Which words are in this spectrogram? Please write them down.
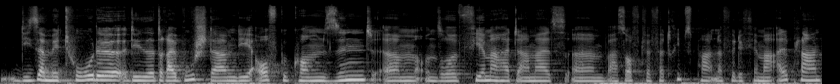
dieser Methode, diese drei Buchstaben, die aufgekommen sind. Ähm, unsere Firma hat damals, ähm, war Software-Vertriebspartner für die Firma Alplan.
